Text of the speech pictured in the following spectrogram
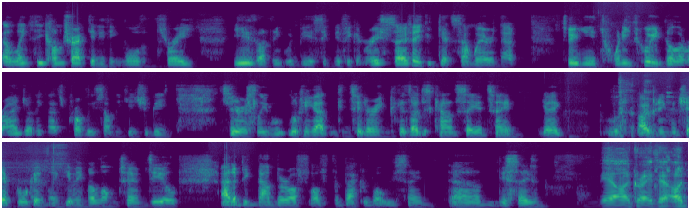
a lengthy contract. Anything more than three years, I think, would be a significant risk. So if he could get somewhere in that two year, twenty million dollar range, I think that's probably something he should be seriously looking at and considering because I just can't see a team, opening the checkbook and, and giving him a long term deal at a big number off off the back of what we've seen um, this season. Yeah, I agree. There, I,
